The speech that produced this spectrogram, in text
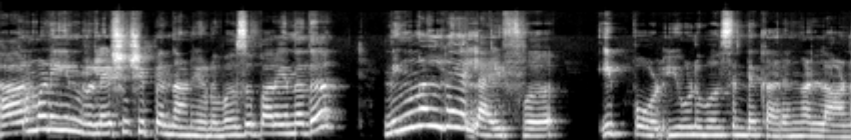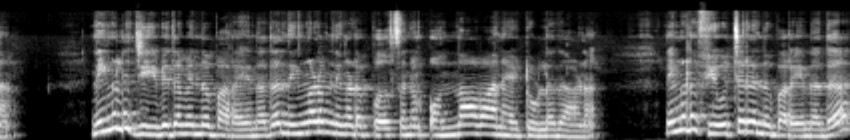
ഹാർമണി ഇൻ റിലേഷൻഷിപ്പ് എന്നാണ് യൂണിവേഴ്സ് പറയുന്നത്. നിങ്ങളുടെ ലൈഫ് ഇപ്പോൾ യൂണിവേഴ്സിന്റെ കരങ്ങളിലാണ്. നിങ്ങളുടെ ജീവിതം എന്ന് പറയുന്നത് നിങ്ങളും നിങ്ങളുടെ പേഴ്സണും ഒന്നാവാനായിട്ടുള്ളതാണ്. നിങ്ങളുടെ ഫ്യൂച്ചർ എന്ന് പറയുന്നത്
